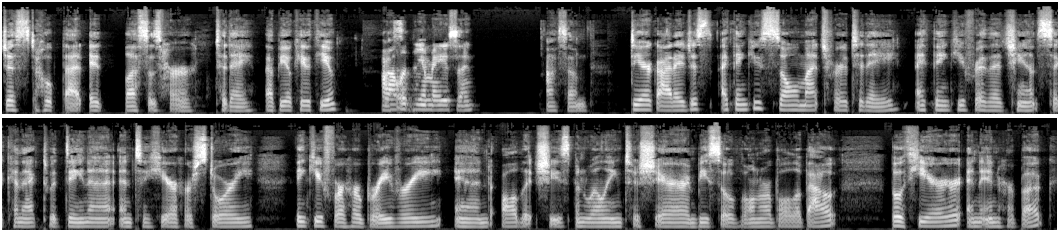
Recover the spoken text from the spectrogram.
just hope that it blesses her today. That'd be okay with you? Awesome. That would be amazing. Awesome. Dear God, I just, I thank you so much for today. I thank you for the chance to connect with Dana and to hear her story. Thank you for her bravery and all that she's been willing to share and be so vulnerable about, both here and in her book.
